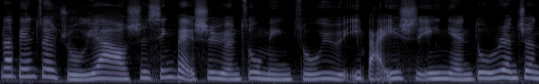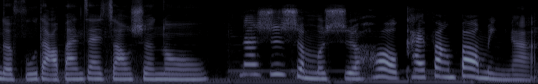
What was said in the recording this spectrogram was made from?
那边最主要是新北市原住民族语一百一十一年度认证的辅导班在招生哦。那是什么时候开放报名啊？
